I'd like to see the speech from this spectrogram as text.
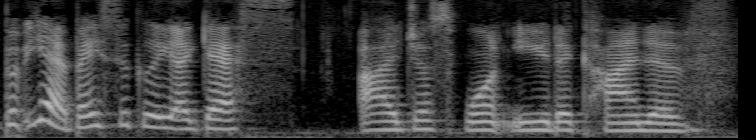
but yeah, basically, I guess I just want you to kind of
